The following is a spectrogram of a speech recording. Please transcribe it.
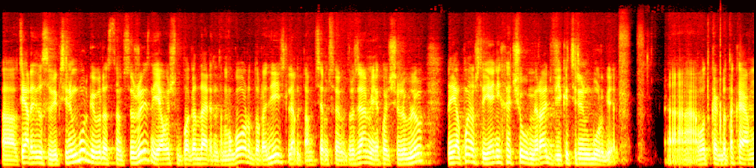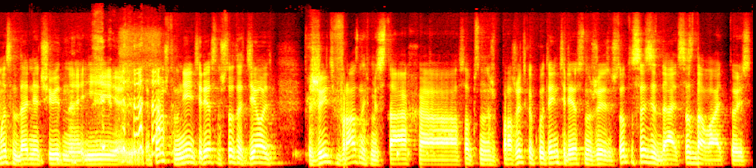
А, вот я родился в Екатеринбурге, вырос там всю жизнь, я очень благодарен тому городу, родителям, там, всем своим друзьям, я их очень люблю, но я понял, что я не хочу умирать в Екатеринбурге. А, вот как бы такая мысль, да, неочевидная. И я понял, что мне интересно что-то делать жить в разных местах, а, собственно, прожить какую-то интересную жизнь, что-то созидать, создавать. То есть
